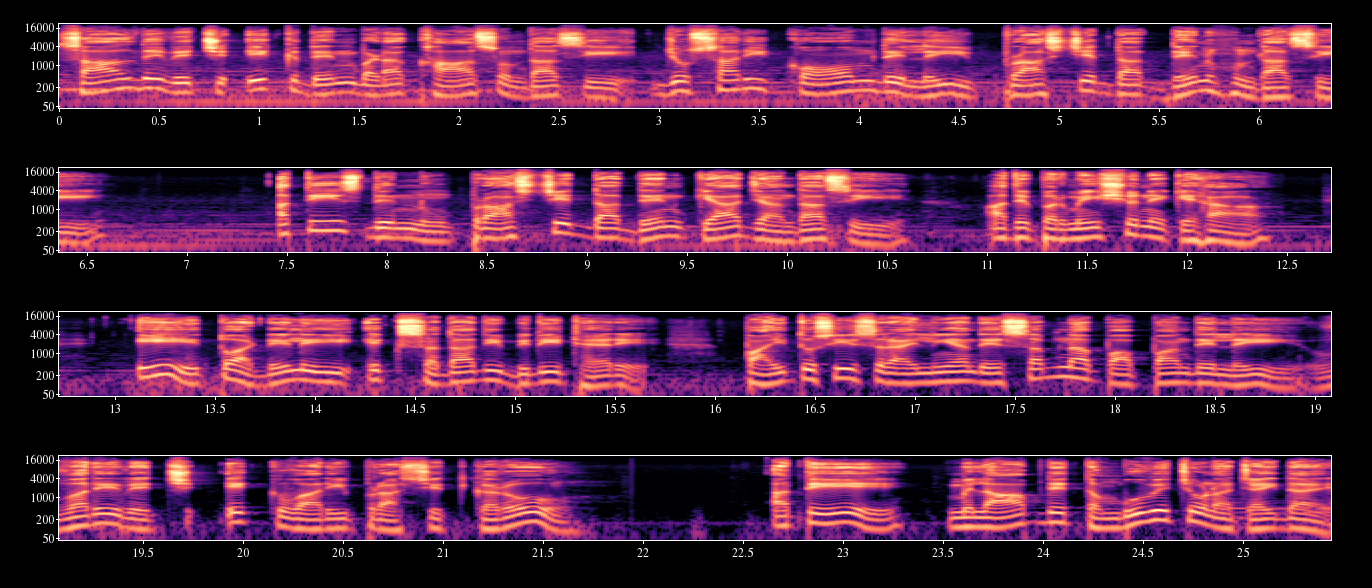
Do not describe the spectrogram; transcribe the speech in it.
ਸਾਲ ਦੇ ਵਿੱਚ ਇੱਕ ਦਿਨ ਬੜਾ ਖਾਸ ਹੁੰਦਾ ਸੀ, ਜੋ ਸਾਰੀ ਕੌਮ ਦੇ ਲਈ ਪ੍ਰਾਸ਼ਚਿਤ ਦਾ ਦਿਨ ਹੁੰਦਾ ਸੀ। ਅਤੇ ਇਸ ਦਿਨ ਨੂੰ ਪ੍ਰਾਸ਼ਚਿਤ ਦਾ ਦਿਨ ਕਿਹਾ ਜਾਂਦਾ ਸੀ। ਅਤੇ ਪਰਮੇਸ਼ਰ ਨੇ ਕਿਹਾ, ਇਹ ਤੁਹਾਡੇ ਲਈ ਇੱਕ ਸਦਾ ਦੀ ਵਿਧੀ ਠਹਿਰੇ। ਭਾਈ, ਤੁਸੀਂ ਇਸرائیਲੀਆਂ ਦੇ ਸਭਨਾ ਪਾਪਾਂ ਦੇ ਲਈ ਵਰੇ ਵਿੱਚ ਇੱਕ ਵਾਰੀ ਪ੍ਰਾਸ਼ਚਿਤ ਕਰੋ। ਅਤੇ ਮਿਲਾਪ ਦੇ ਤੰਬੂ ਵਿੱਚ ਹੋਣਾ ਚਾਹੀਦਾ ਹੈ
